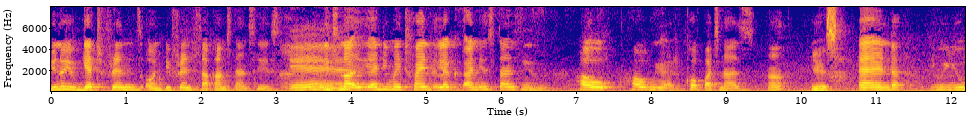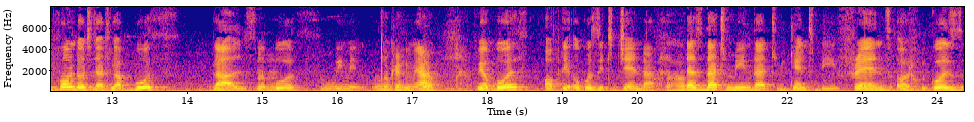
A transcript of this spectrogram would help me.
You know, you get friends on different circumstances. Yeah. It's not, and you might find like an instance is how how we are co-partners, huh? Yes And you, you found out that we are both girls, we are both women. Mm-hmm. Okay, Women, yeah. We are both of the opposite gender. Uh-huh. Does that mean that we can't be friends or because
